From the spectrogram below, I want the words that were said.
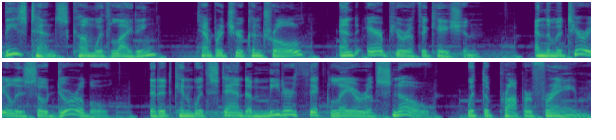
These tents come with lighting, temperature control, and air purification, and the material is so durable that it can withstand a meter-thick layer of snow with the proper frame.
